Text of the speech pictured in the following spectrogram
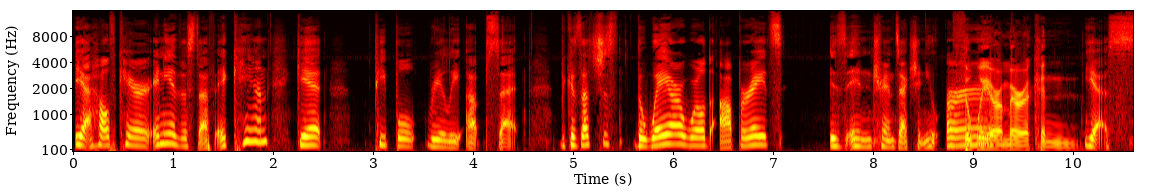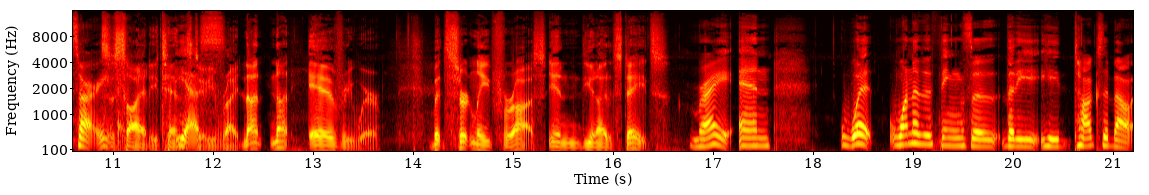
yeah, healthcare, any of this stuff, it can get people really upset because that's just the way our world operates is in transaction. You earn the way our American yes, sorry, society tends Yes. to. You're right. Not not everywhere, but certainly for us in the United States. Right. And what one of the things uh, that he, he talks about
